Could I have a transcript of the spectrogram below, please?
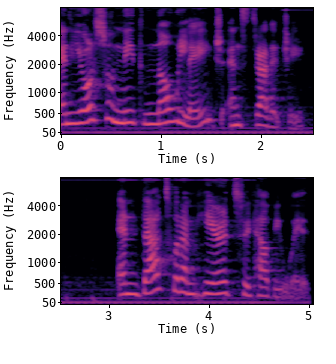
And you also need knowledge and strategy. And that's what I'm here to help you with.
